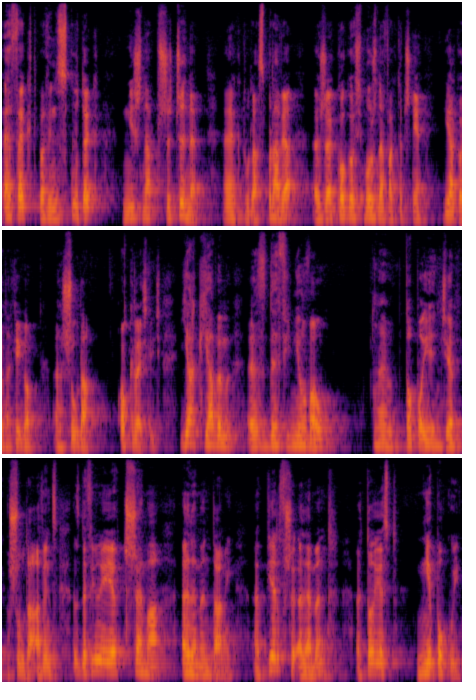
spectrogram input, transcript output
efekt, pewien skutek, niż na przyczynę, e, która sprawia, że kogoś można faktycznie jako takiego szura określić. Jak ja bym zdefiniował e, to pojęcie szura? A więc zdefiniuję je trzema elementami. E, pierwszy element to jest niepokój.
